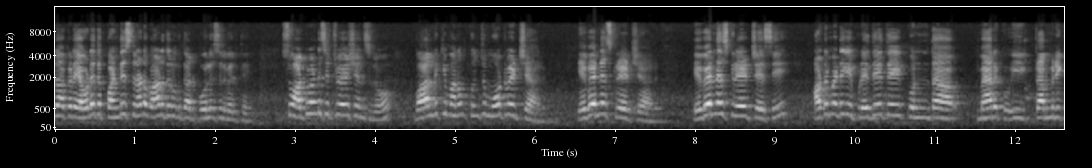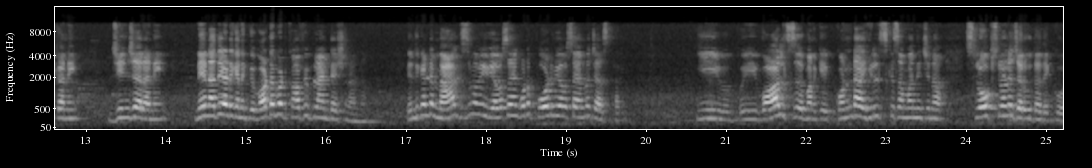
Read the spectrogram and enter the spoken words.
దొరుకుతాడు అక్కడ ఎవడైతే పండిస్తున్నాడో వాడు దొరుకుతాడు పోలీసులు వెళ్తే. సో అటువంటి సిచ్యువేషన్స్లో వాళ్ళకి మనం కొంచెం మోటివేట్ చేయాలి. అవేర్నెస్ క్రియేట్ చేయాలి. అవేర్నెస్ క్రియేట్ చేసి ఆటోమేటిక్గా ఇప్పుడు ఏదైతే కొంత మేరకు ఈ టర్మరిక్ అని జింజర్ అని నేను అదే అడిగాను వాట్ అబౌట్ కాఫీ ప్లాంటేషన్ అన్న. ఎందుకంటే మ్యాక్సిమం ఈ వ్యవసాయం కూడా పోడు వ్యవసాయంలో చేస్తారు. ఈ ఈ వాల్స్ మనకి కొండ హిల్స్కి సంబంధించిన స్లోప్స్లోనే జరుగుతుంది ఎక్కువ.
